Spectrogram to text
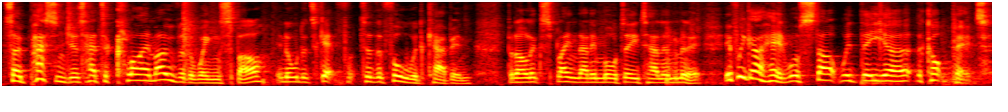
so passengers had to climb over the wing spar in order to get to the forward cabin. But I'll explain that in more detail in a minute. If we go ahead, we'll start with the, uh, the cockpit.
